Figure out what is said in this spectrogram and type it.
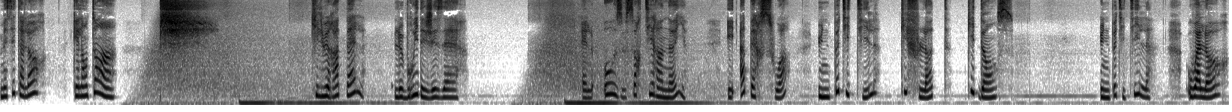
Mais c'est alors qu'elle entend un qui lui rappelle le bruit des geysers elle ose sortir un œil et aperçoit une petite île qui flotte, qui danse. Une petite île, ou alors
